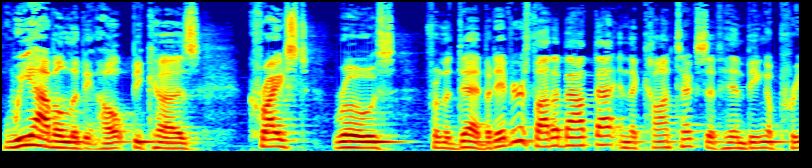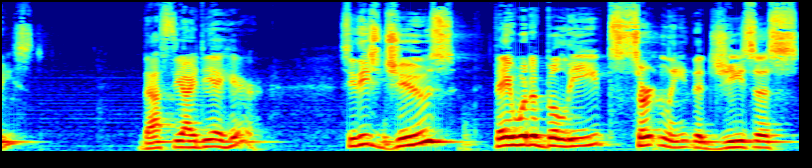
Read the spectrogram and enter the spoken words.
We have a living hope because Christ rose from the dead. But have you ever thought about that in the context of him being a priest? That's the idea here. See, these Jews, they would have believed certainly that Jesus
